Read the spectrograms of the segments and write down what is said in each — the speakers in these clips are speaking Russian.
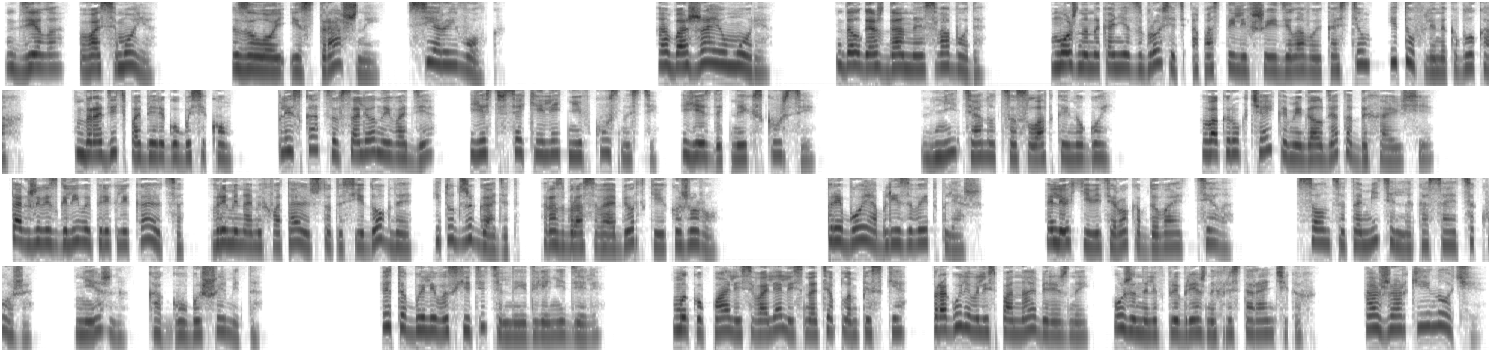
Дело восьмое. Злой и страшный серый волк. Обожаю море. Долгожданная свобода. Можно, наконец, сбросить опостылевший деловой костюм и туфли на каблуках. Бродить по берегу босиком, плескаться в соленой воде, есть всякие летние вкусности, ездить на экскурсии. Дни тянутся сладкой нугой. Вокруг чайками галдят отдыхающие. Также визгливо перекликаются, временами хватают что-то съедобное и тут же гадят, разбрасывая обертки и кожуру. Прибой облизывает пляж. Легкий ветерок обдувает тело. Солнце томительно касается кожи, нежно, как губы Шемита. Это были восхитительные две недели. Мы купались, валялись на теплом песке, прогуливались по набережной, ужинали в прибрежных ресторанчиках. А жаркие ночи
